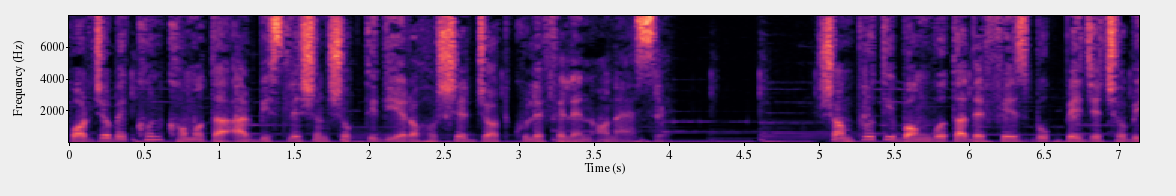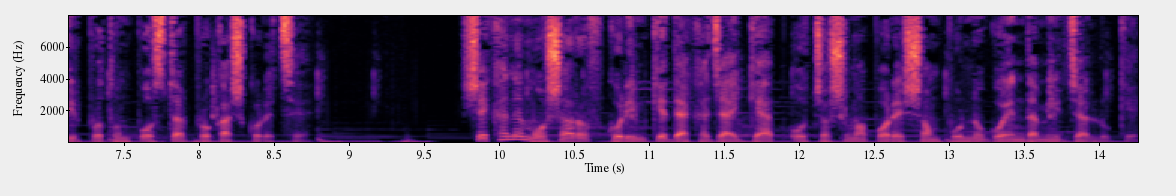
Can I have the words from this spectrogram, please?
পর্যবেক্ষণ ক্ষমতা আর বিশ্লেষণ শক্তি দিয়ে রহস্যের জট খুলে ফেলেন অনায়াসে। সম্প্রতি বঙ্গ তাদের ফেসবুক পেজে ছবির প্রথম পোস্টার প্রকাশ করেছে। সেখানে মোশাররফ করিমকে দেখা যায় ক্যাপ ও চশমা পরে সম্পূর্ণ গোয়েন্দা মির্জার লুকে।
